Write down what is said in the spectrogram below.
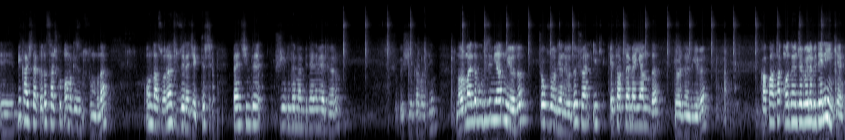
E, birkaç dakikada saç kurutma makinesini tutun buna. Ondan sonra düzelecektir. Ben şimdi şu şekilde hemen bir deneme yapıyorum. Şu ışığı kapatayım. Normalde bu bizim yanmıyordu. Çok zor yanıyordu. Şu an ilk etapta hemen yandı. Gördüğünüz gibi. Kapağı takmadan önce böyle bir deneyin ki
